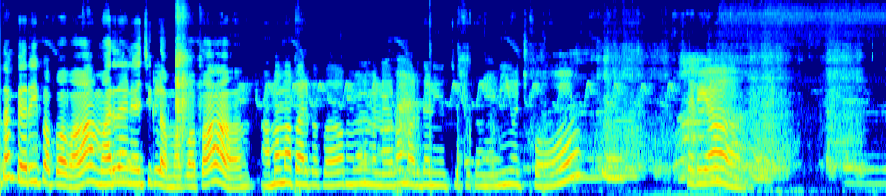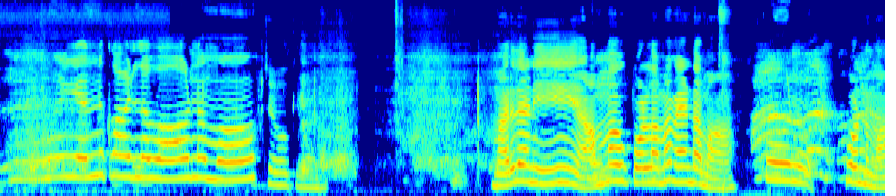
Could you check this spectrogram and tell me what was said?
அதான் பெரிய பாப்பாவா? மருதாணி வச்சுக்கலாமா பாப்பா? அம்மாம்மா பாரு பாப்பா மூணு மணி நேரமா மருதாணி வச்சுட்டு இருக்காங்க நீ வச்சுக்கோ. சரியா? சரி ஓகே வேண்டாம் மருதாணி அம்மாவுக்கு போடலாமா வேண்டாமா? போடணுமா?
